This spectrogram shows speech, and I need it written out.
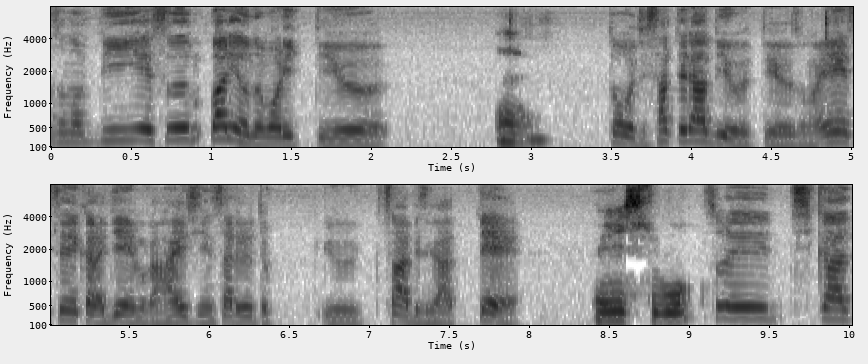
その BS マリオの森っていう、うん。当時サテラビューっていうその衛星からゲームが配信されるというサービスがあって、えー、すご。それしか、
